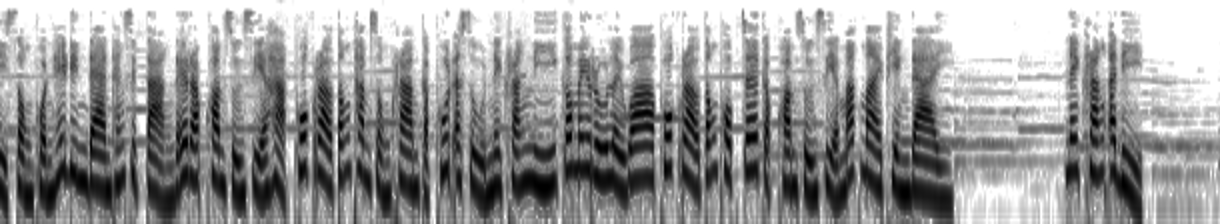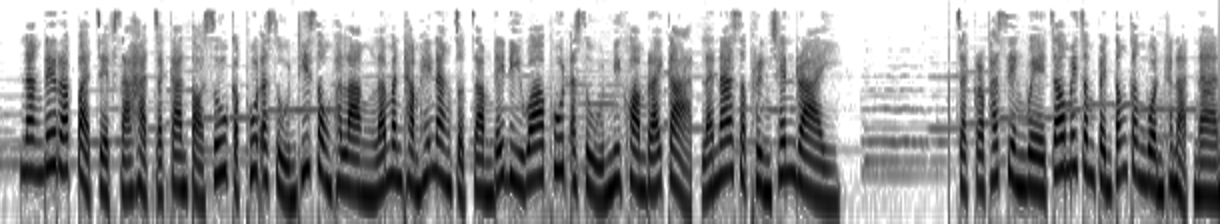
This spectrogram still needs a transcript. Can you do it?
ดีตส่งผลให้ดินแดนทั้งสิบต่างได้รับความสูญเสียหากพวกเราต้องทำสงครามกับพูดอสูรในครั้งนี้ก็ไม่รู้เลยว่าพวกเราต้องพบเจอกับความสูญเสียมากมายเพียงใด ในครั้งอดีต นางได้รับบาดเจ็บสาหัสจากการต่อสู้กับพูดอสูรที่ทรงพลัง และมันทำให้นางจดจำได้ดีว่าพูดอสูรมีความร้ายกาจและน่าสะพรึงเช่นไรจากกระพัสเซียงเวเจ้าไม่จำเป็นต้องกังวลขนาดนั้น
